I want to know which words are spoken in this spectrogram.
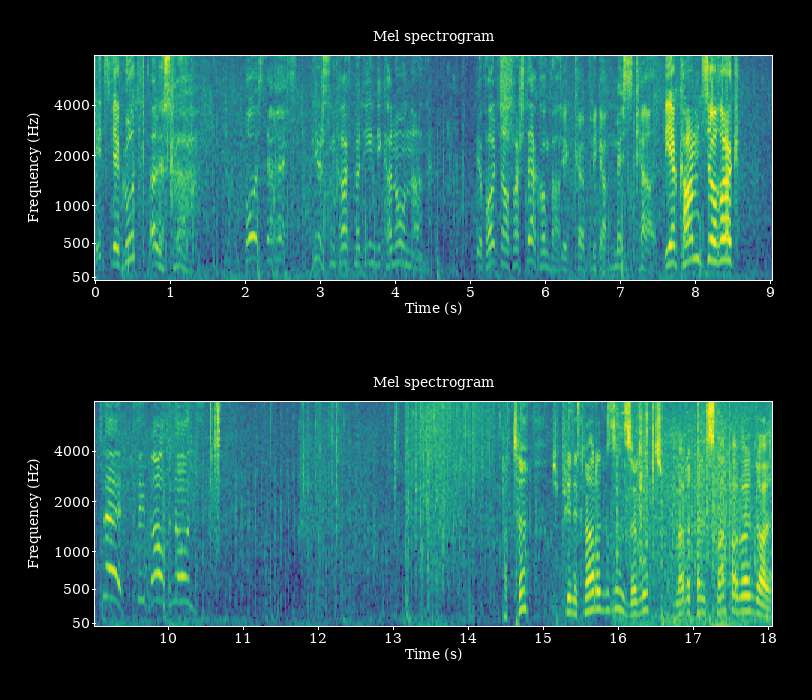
Geht's dir gut? Alles klar. wo ist der Rest? Pearson greift mit ihnen die Kanonen an. Wir wollten auf Verstärkung warten. Dickköpfiger Mistkerl. Wir kommen zurück! Schnell, Sie brauchen uns! Warte. Ich hab hier eine Knarre gesehen. Sehr gut. Leider kein Sniper, aber egal.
